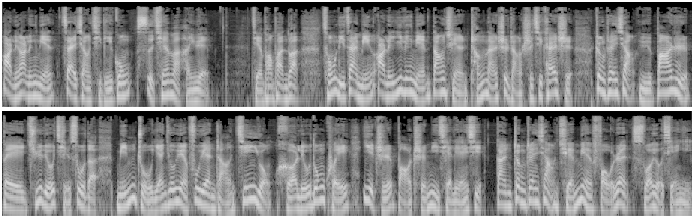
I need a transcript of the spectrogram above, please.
2020年再向其提供四千万韩元。检方判断，从李在明2010年当选城南市长时期开始，郑振相与八日被拘留起诉的民主研究院副院长金勇和刘东奎一直保持密切联系，但郑振相全面否认所有嫌疑。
